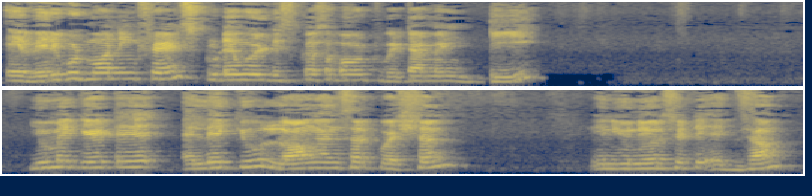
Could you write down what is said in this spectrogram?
A very good morning friends. Today we will discuss about vitamin D. You may get a LAQ long answer question in university exam.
